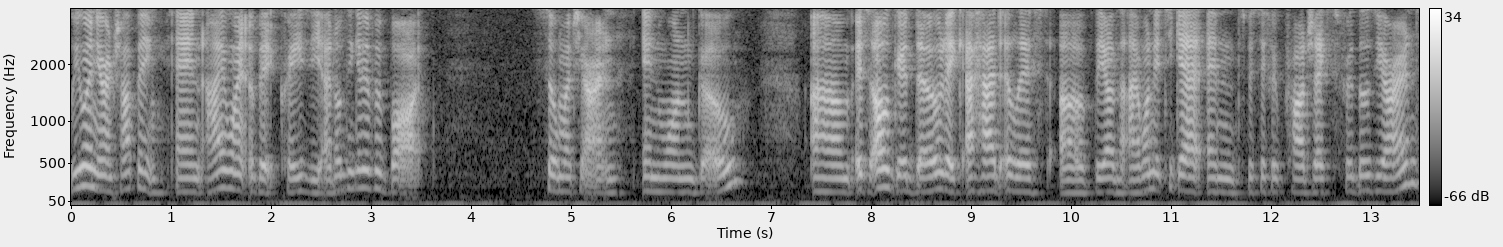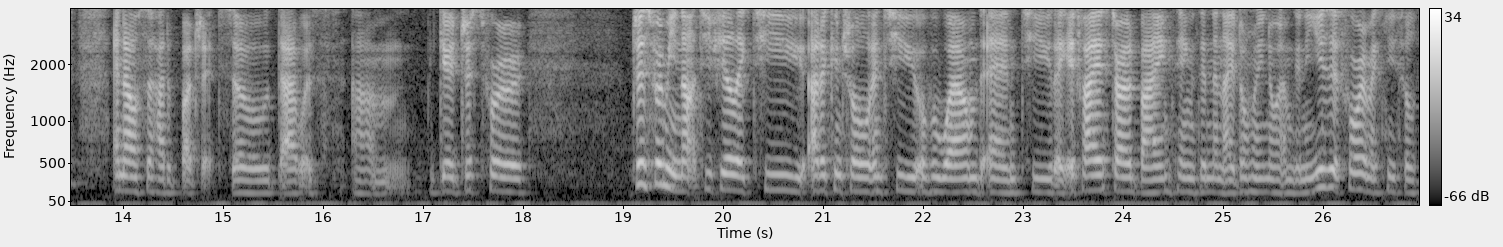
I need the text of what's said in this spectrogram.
we went yarn shopping and I went a bit crazy. I don't think I've ever bought so much yarn in one go. Um, it's all good though. Like I had a list of the yarn that I wanted to get and specific projects for those yarns, and I also had a budget, so that was um, good just for just for me not to feel like too out of control and too overwhelmed and to like if I started buying things and then I don't really know what I'm going to use it for, it makes me feel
